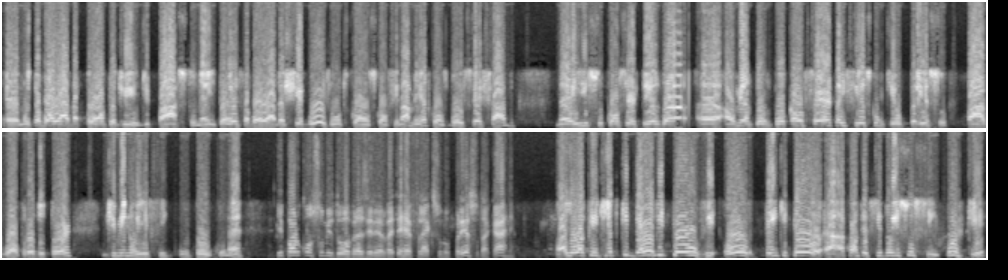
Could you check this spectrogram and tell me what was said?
é, muita boiada pronta de, de pasto, né, então essa boiada chegou junto com os confinamentos, com os bois fechados, né, e isso com certeza é, aumentou um pouco a oferta e fez com que o preço pago ao produtor diminuísse um pouco, né. E para o consumidor brasileiro, vai ter reflexo no preço da carne? Olha, eu acredito que deve ter ou tem que ter acontecido isso sim. Por quê?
